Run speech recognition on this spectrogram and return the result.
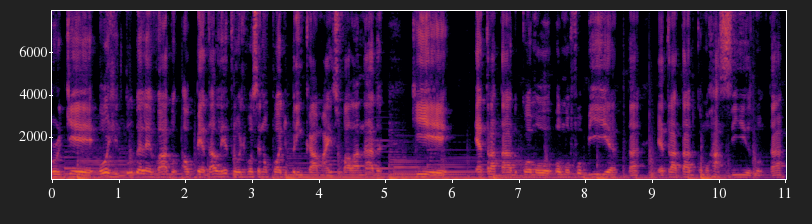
Porque hoje tudo é levado ao pé da letra. Hoje você não pode brincar mais, falar nada que é tratado como homofobia, tá? É tratado como racismo, tá?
